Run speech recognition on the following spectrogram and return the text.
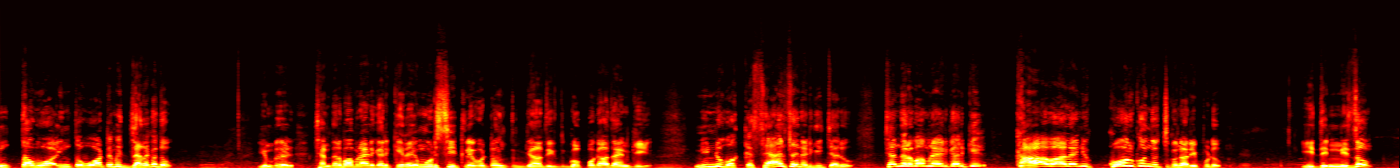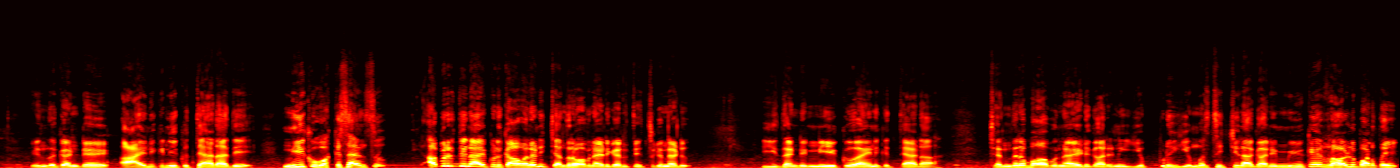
ఇంత ఓ ఇంత ఓటమి జరగదు. ఎందుకంటే చంద్రబాబు నాయుడు గారికి ఇరవై మూడు సీట్లు ఇవ్వటం అది గొప్ప కాదు ఆయనకి. నిన్ను ఒక్క ఛాన్స్ అని అడిగిచ్చారు. చంద్రబాబు నాయుడు గారికి కావాలని కోరుకొని తెచ్చుకున్నారు ఇప్పుడు. ఇది నిజం. ఎందుకంటే ఆయనకి నీకు తేడా అదే. నీకు ఒక్క ఛాన్స్ అభివృద్ధి నాయకుడు కావాలని చంద్రబాబు నాయుడు గారిని తెచ్చుకున్నాడు. ఇదండి నీకు ఆయనకి తేడా. చంద్రబాబు నాయుడు గారిని ఎప్పుడు విమర్శించినా కానీ మీకే రాళ్ళు పడతాయి.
